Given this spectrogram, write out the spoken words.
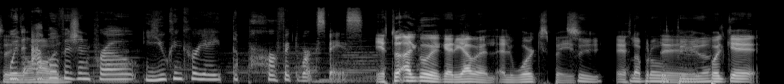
Sí, With Apple. Vision Pro, you can create the perfect workspace. Y esto es algo que quería ver, el workspace. Sí, Este, la productividad. Porque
